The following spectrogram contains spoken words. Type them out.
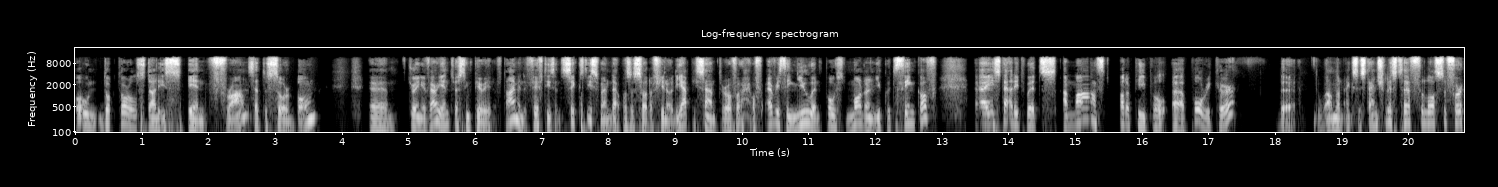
own doctoral studies in France at the Sorbonne um, during a very interesting period of time in the 50s and 60s when that was a sort of, you know, the epicenter of, of everything new and postmodern you could think of. Uh, he studied with, amongst other people, uh, Paul Ricoeur, the the well-known existentialist uh, philosopher,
